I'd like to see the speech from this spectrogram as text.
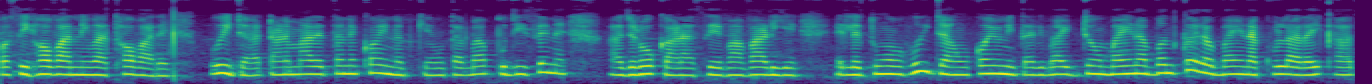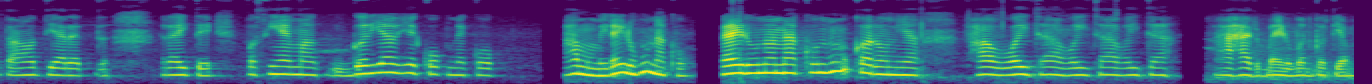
પછી હવારની વાત હવારે હુઈ જા હટાણે, મારે તને કઈ નથી કહેવું. તાર બાપુજી છે ને આજ રોકાણા સેવા વાળીએ. એટલે તું હુઈ જા, હું કહ્યું નહીં, તારી વાઈટ જાઉં બાયણા બંધ કર્યો, બાયણા ખુલ્લા રાખ્યા હતા અત્યારે રાઈતે પછી એમાં ગરી આવીએ કોક ને કોક. હા, મમ્મી રાઈડ હું નાખો? રાયડું ના નાખું શું કરું ત્યાં હા વહી જા વહી જા વહી જા. હા, હાર, બાયડું બંધ કરી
